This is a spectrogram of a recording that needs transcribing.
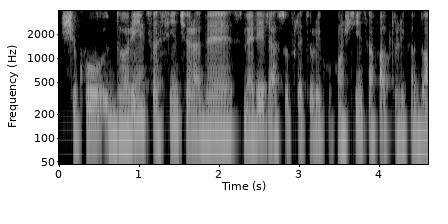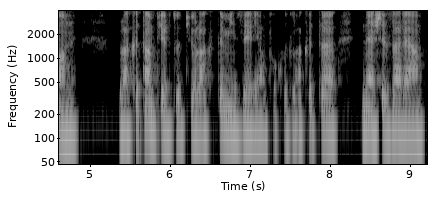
și cu dorință sinceră de smerire a sufletului, cu conștiința faptului că, Doamne, la cât am pierdut eu, la câtă mizerie am făcut, la câtă neașezare am,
